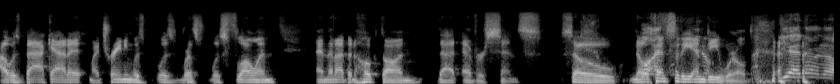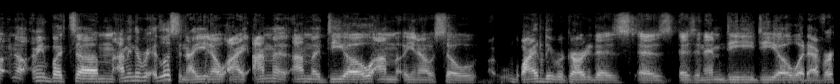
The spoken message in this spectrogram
I was back at it. My training was was was, was flowing, and then I've been hooked on that ever since. So no well, offense think, to the MD know, world. yeah, no, no, no. I mean, but um, I mean, the, listen, I you know, I I'm a I'm a DO. I'm you know, so widely regarded as as as an MD, DO, whatever.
